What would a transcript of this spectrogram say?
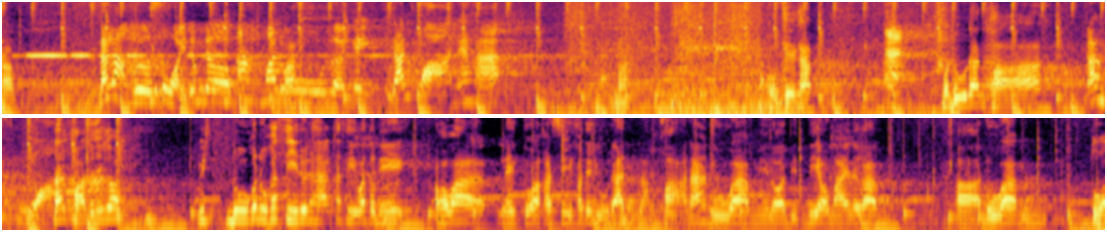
ครับ ด้านหลังคือสวยเดิมๆอะมาดูมา เหลืออีกด้านขวานะคะมาโอเคครับ อะมาดูด้านขวา ด้านขวาด้านขวาตัวนี้ก็ วิดูก็ดูคัสซีด้วยนะฮะคัสซีว่าตัวนี้ เพราะว่าเลขตัวคัสซีเขาจะอยู่ด้านหลังขวานะ ดูว่ามีรอยบิดเบี้ยวไหมแล้วก็ดูว่ามันตัว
